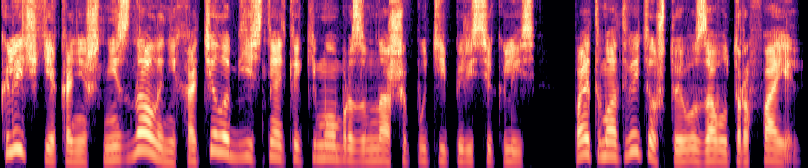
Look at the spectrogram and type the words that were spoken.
Клички я, конечно, не знал и не хотел объяснять, каким образом наши пути пересеклись, поэтому ответил, что его зовут Рафаэль.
